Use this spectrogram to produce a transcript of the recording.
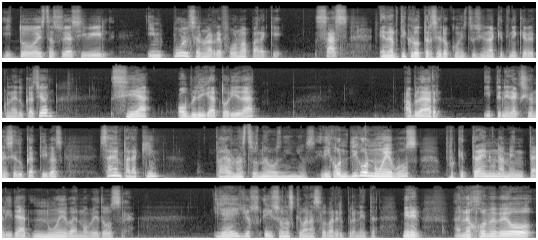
y toda esta sociedad civil impulsan una reforma para que SAS, en el artículo tercero constitucional que tiene que ver con la educación, sea obligatoriedad hablar y tener acciones educativas. ¿Saben para quién? Para nuestros nuevos niños. Y digo, digo nuevos porque traen una mentalidad nueva, novedosa. Y a ellos, ellos son los que van a salvar el planeta. Miren, a lo mejor me veo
